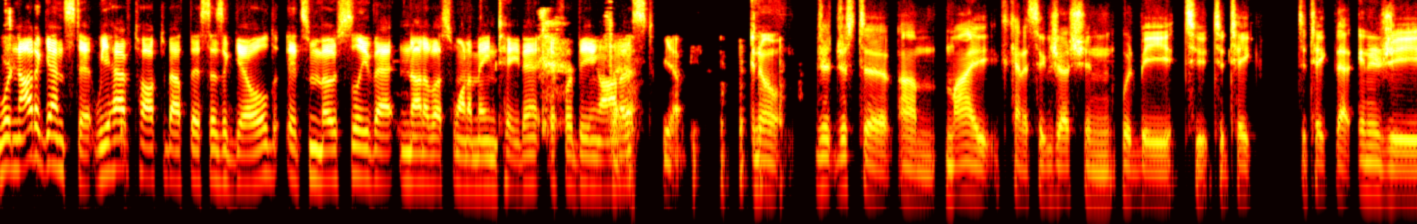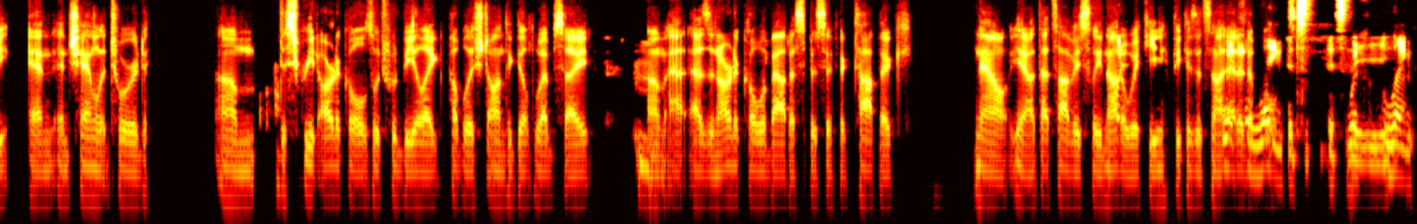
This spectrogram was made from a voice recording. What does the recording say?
we're not against it. We have talked about this as a guild. It's mostly that none of us want to maintain it, if we're being honest. Yeah. you know, j- just to um, my kind of suggestion would be to to take to take that energy and and channel it toward um, discrete articles, which would be like published on the guild website mm. um, a, as an article about a specific topic. Now, you know, that's obviously not a wiki because it's not With editable. It's it's the link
